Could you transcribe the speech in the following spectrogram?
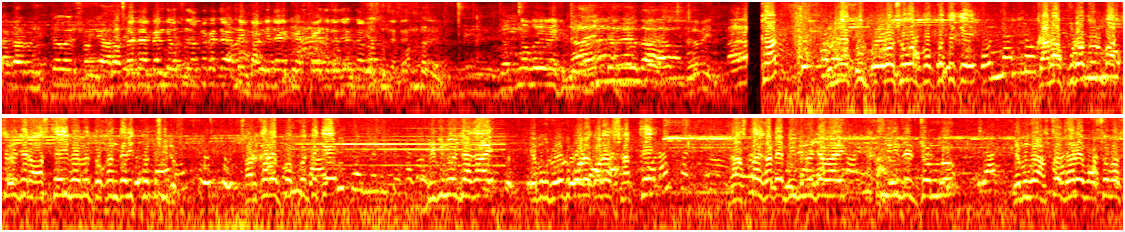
টাকার রসিদটাও এর সঙ্গে আছে ব্যাংকের রসিদ আপনার কাছে আছে বাকি টাকা দশ টাকা দিলে দেন তাহলে দেবেন যত্ন করে রেখে বুনিয়াদপুর পৌরসভার পক্ষ থেকে যারা পুরাতন স্ট্যান্ডে যারা অস্থায়ীভাবে দোকানদারি করছিল, সরকারের পক্ষ থেকে বিভিন্ন জায়গায় এবং রোড বড় করার স্বার্থে রাস্তাঘাটে বিভিন্ন জায়গায় অ্যাক্সিডেন্টের জন্য এবং রাস্তার ধারে বসবাস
